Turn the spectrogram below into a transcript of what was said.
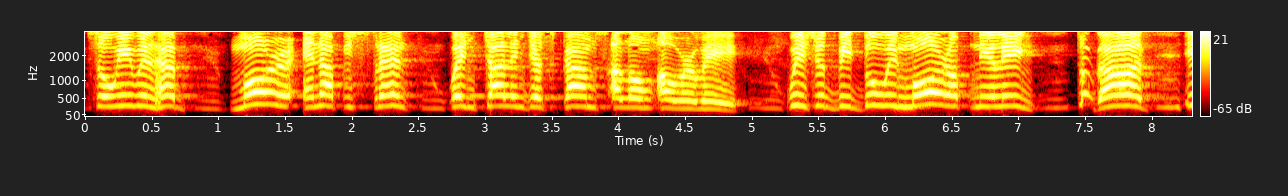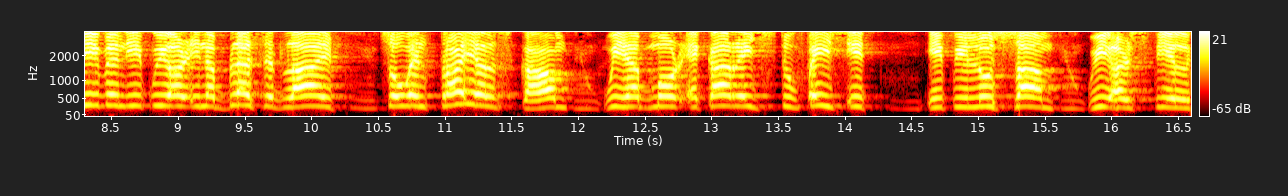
so we will have more enough strength when challenges comes along our way. We should be doing more of kneeling to God, even if we are in a blessed life. So when trials come, we have more courage to face it. If we lose some, we are still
